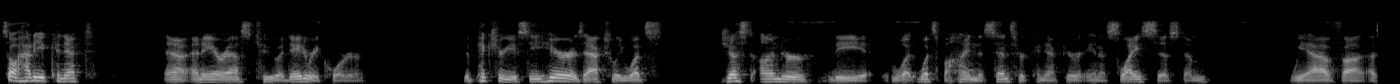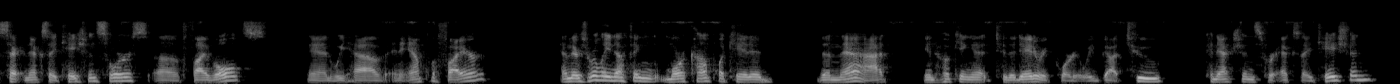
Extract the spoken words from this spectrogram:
So how do you connect uh, an ARS to a data recorder? The picture you see here is actually what's just under the what, what's behind the sensor connector in a slice system we have uh, a an excitation source of 5 volts, and we have an amplifier. And there's really nothing more complicated than that in hooking it to the data recorder. We've got two connections for excitation,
